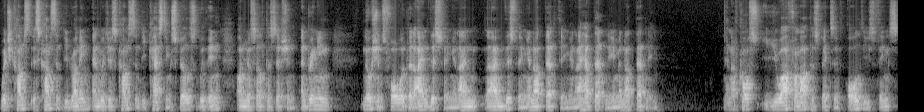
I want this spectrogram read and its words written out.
which const- is constantly running and which is constantly casting spells within on your self perception and bringing notions forward that I'm this thing and I'm I'm this thing and not that thing and I have that name and not that name. And of course, you are from our perspective all these things.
